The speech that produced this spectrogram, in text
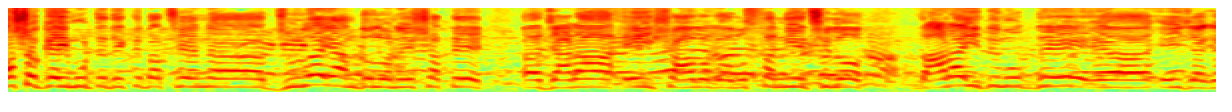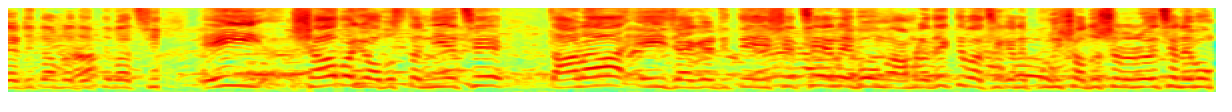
দর্শক, এই মুহূর্তে দেখতে পাচ্ছেন জুলাই আন্দোলনের সাথে যারা এই শাহবাগে অবস্থান নিয়েছিল, তারা ইতিমধ্যে এই জায়গাটিতে আমরা দেখতে পাচ্ছি, এই শাহবাগে অবস্থান নিয়েছে। তারা এই জায়গাটিতে এসেছেন এবং আমরা দেখতে পাচ্ছি এখানে পুলিশ সদস্যরা রয়েছেন এবং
